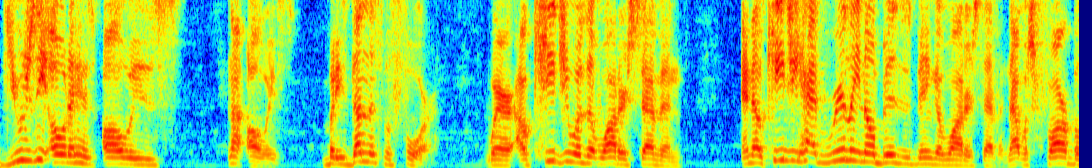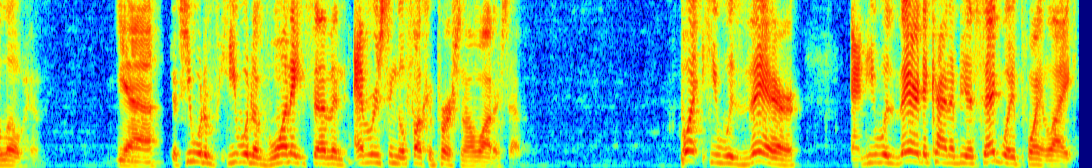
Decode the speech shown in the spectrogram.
usually Oda has always not always, but he's done this before, where Aokiji was at Water Seven, and Aokiji had really no business being at Water Seven. That was far below him Yeah. because he would have he would have one eight seven every single fucking person on water seven. But he was there, and he was there to kind of be a segue point, like,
